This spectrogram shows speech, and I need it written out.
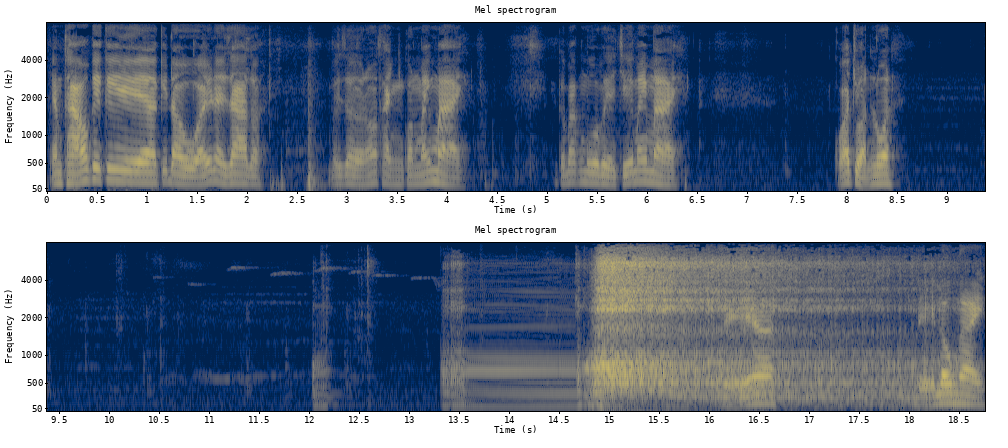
em tháo cái cái cái đầu ấy này ra rồi. Bây giờ nó thành con máy mài. Các bác mua về chế máy mài. Quá chuẩn luôn. Lâu ngày.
